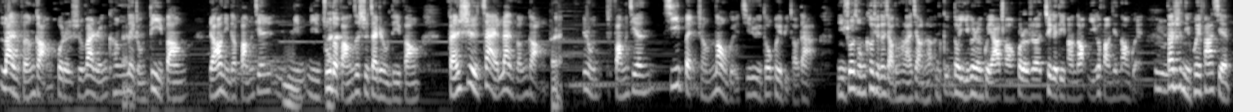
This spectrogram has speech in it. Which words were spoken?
烂坟岗或者是万人坑那种地方。然后你的房间，你你租的房子是在这种地方。凡是在烂坟岗，对，这种房间基本上闹鬼几率都会比较大。你说从科学的角度上来讲呢，都一个人鬼压床，或者说这个地方闹一个房间闹鬼，嗯，但是你会发现，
